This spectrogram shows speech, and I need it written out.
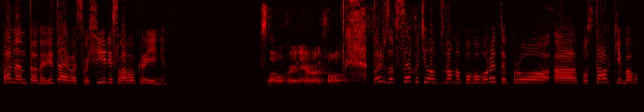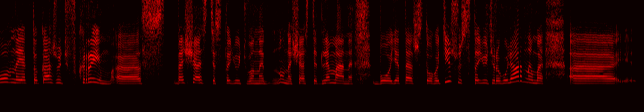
пане Антоне, вітаю вас в ефірі. Слава Україні! Слава Україні, героям слава. Перш за все, хотіла б з вами поговорити про е, поставки бавовни, як то кажуть, в Крим. Е, на щастя, стають вони, ну на щастя для мене, бо я теж з того тішусь, стають регулярними. Е,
